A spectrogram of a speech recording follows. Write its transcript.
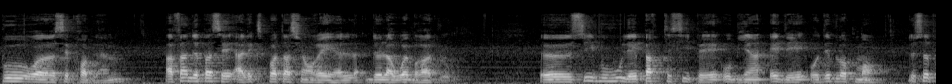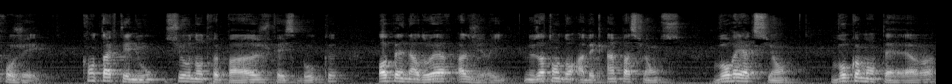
pour euh, ces problèmes afin de passer à l'exploitation réelle de la web radio. Euh, si vous voulez participer ou bien aider au développement de ce projet, contactez-nous sur notre page Facebook Open Hardware Algérie. Nous attendons avec impatience vos réactions, vos commentaires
